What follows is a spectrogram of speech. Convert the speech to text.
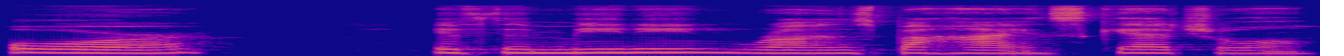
or if the meeting runs behind schedule.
